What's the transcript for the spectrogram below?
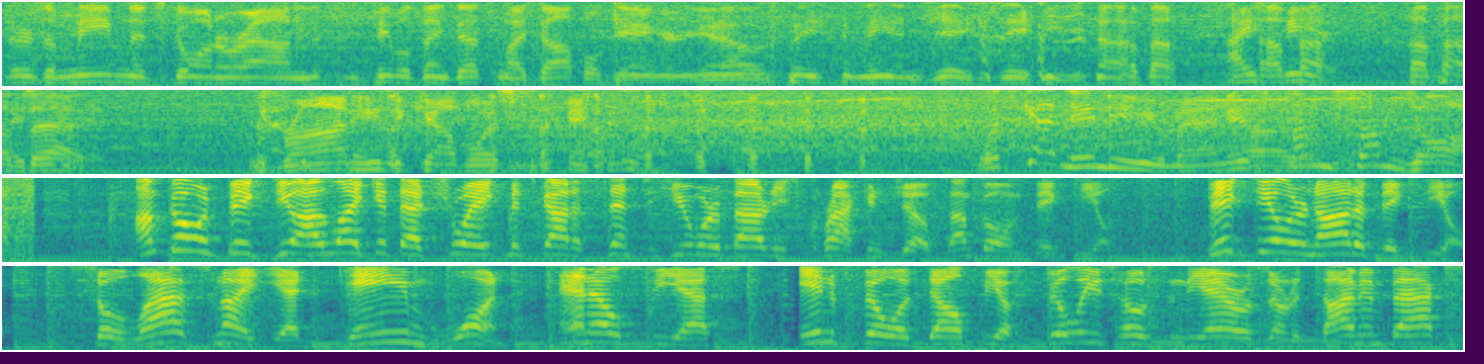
There's a meme that's going around. People think that's my doppelganger, you know, me, me and Jay Z. How about, I see how about, it. How about I see that? it. LeBron, he's a Cowboys fan. What's gotten into you, man? It's, uh, some, something's off. I'm going big deal. I like it that Troy Aikman's got a sense of humor about it. He's cracking jokes. I'm going big deal. Big deal or not a big deal? So last night you had game one, NLCS in Philadelphia. Phillies hosting the Arizona Diamondbacks.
